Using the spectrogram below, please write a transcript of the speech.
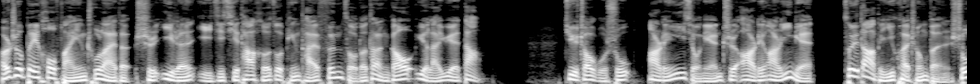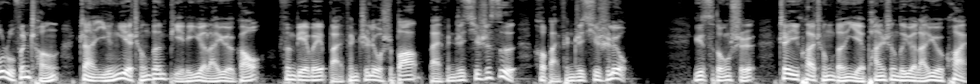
而这背后反映出来的是，艺人以及其他合作平台分走的蛋糕越来越大。据招股书，二零一九年至二零二一年，最大的一块成本收入分成占营业成本比例越来越高，分别为百分之六十八、百分之七十四和百分之七十六。与此同时，这一块成本也攀升的越来越快。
